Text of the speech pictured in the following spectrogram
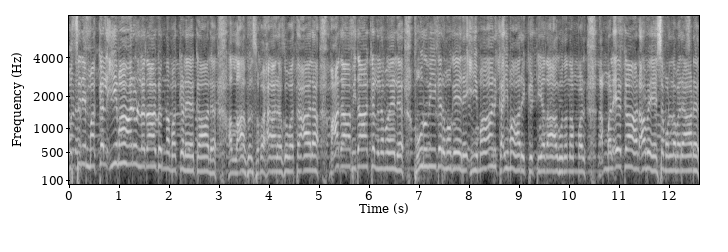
മുസ്ലിം മക്കൾ ഈമാനുള്ളതാകുന്ന മക്കളെക്കാൾ അള്ളാഹു സുബ്ഹാനഹു വ മാതാപിതാക്കളുടെ മേൽ പൂർവീകർ മുഖേന ഈമാൻ കൈമാറി കിട്ടിയതാകുന്ന നമ്മൾ. നമ്മളെക്കാൾ ആവേശമുള്ളവരാണ്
